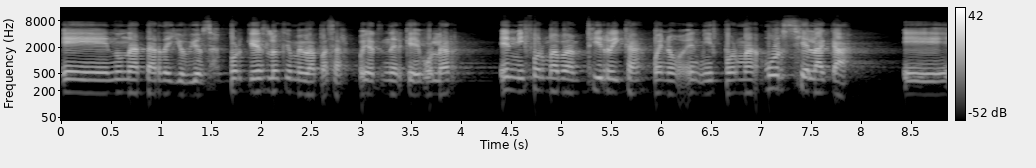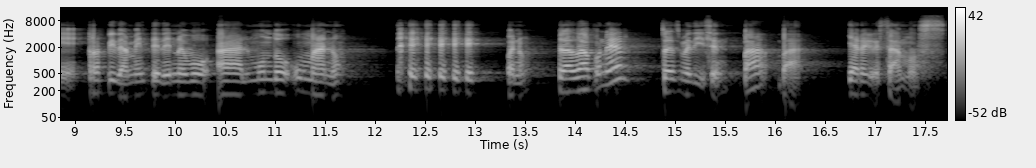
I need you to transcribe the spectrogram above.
en una tarde lluviosa, porque es lo que me va a pasar. Voy a tener que volar en mi forma vampírica, bueno, en mi forma murciélaga, eh, rápidamente de nuevo al mundo humano. bueno, ¿se las voy a poner? Ustedes me dicen, va, va, ya regresamos.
